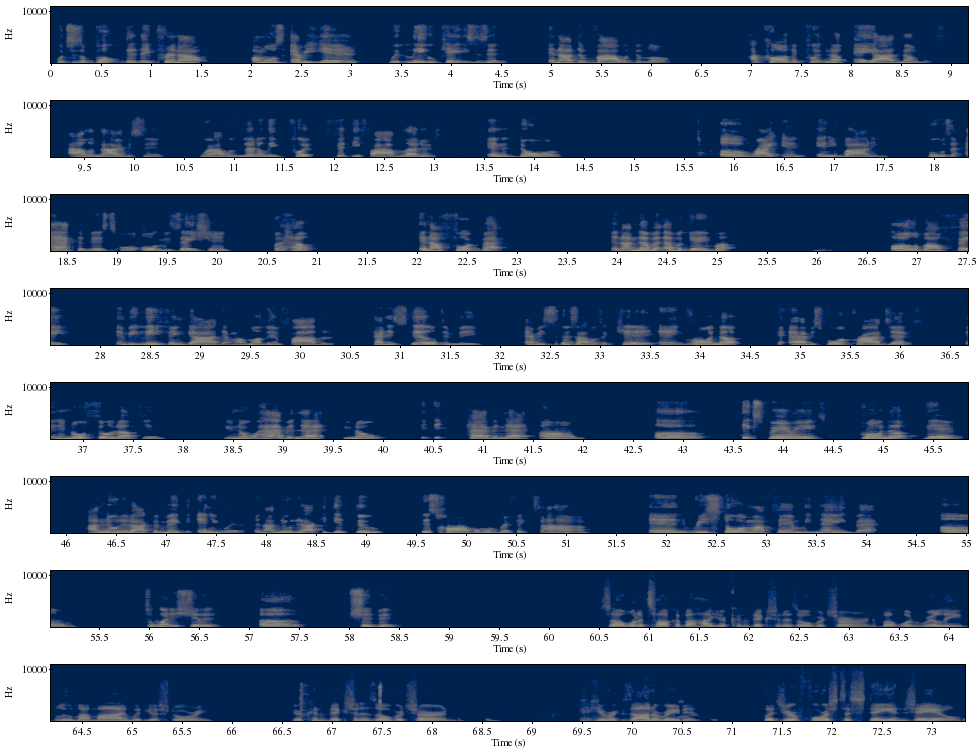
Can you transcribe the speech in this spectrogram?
which is a book that they print out almost every year with legal cases in it. And I devoured the law. I called it putting up AI numbers, Allen Iverson, where I would literally put 55 letters in the door of writing anybody who was an activist or organization for help. And I fought back. And I never ever gave up. All about faith and belief in God that my mother and father had instilled in me ever since I was a kid and growing up in Abbotsford Projects and in North Philadelphia, you know, having that, you know, having that um uh experience growing up there, I knew that I could make it anywhere. And I knew that I could get through this horrible, horrific time and restore my family name back um, to what it should uh, should be. So I want to talk about how your conviction is overturned, but what really blew my mind with your story, your conviction is overturned. You're exonerated, but you're forced to stay in jail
